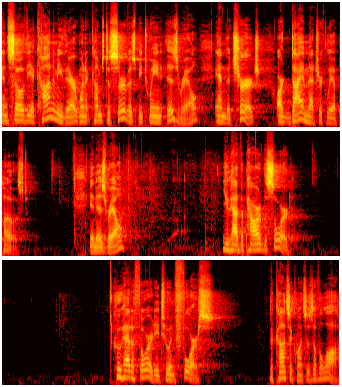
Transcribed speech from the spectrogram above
And so the economy there, when it comes to service between Israel and the church, are diametrically opposed. In Israel, you had the power of the sword. Who had authority to enforce the consequences of the law?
